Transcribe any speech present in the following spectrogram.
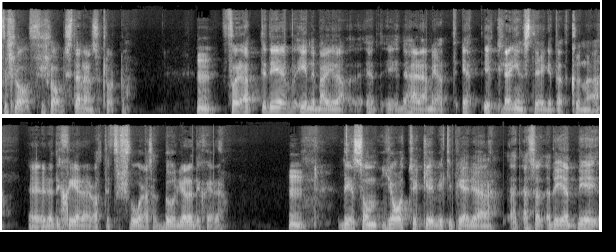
förslag, förslagsställaren såklart då. Mm. För att det innebär ju det här med att ett, ytterligare insteget att kunna eh, redigera och att det försvåras att börja redigera. Mm. Det som jag tycker Wikipedia, alltså det, det,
